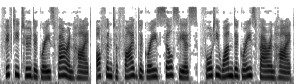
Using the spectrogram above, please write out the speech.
(52 degrees Fahrenheit), often to 5 degrees Celsius (41 degrees Fahrenheit).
